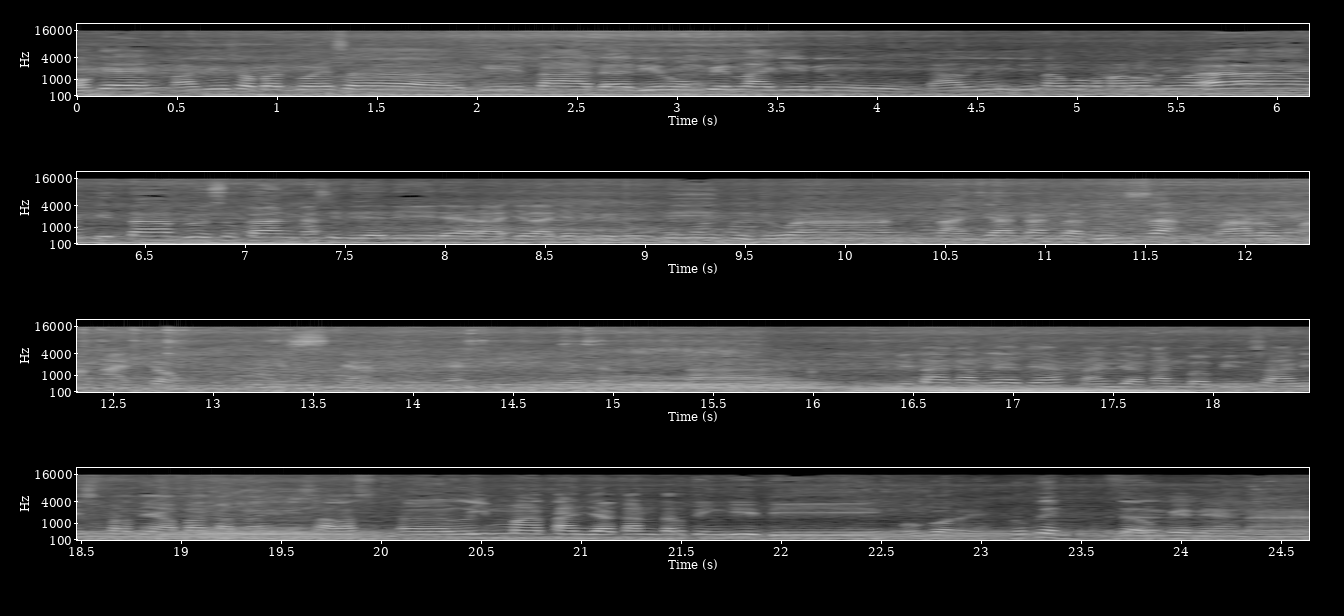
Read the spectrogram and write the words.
Oke, pagi sobat Goeser. Kita ada di Rumpin lagi nih. Kali ini kita mau ke mana Om Liman? Ah, kita belusukan masih di, di daerah Jelajah Mimpi Rupi, tujuan Tanjakan Babinsa, Warung Mang Acong. Finishnya STV Glaser. Nah, kita akan lihat ya tanjakan Babinsa ini seperti apa. Karena ini salah eh, lima tanjakan tertinggi di Bogor ya. Rupin, Di Rumpin ya. Nah,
